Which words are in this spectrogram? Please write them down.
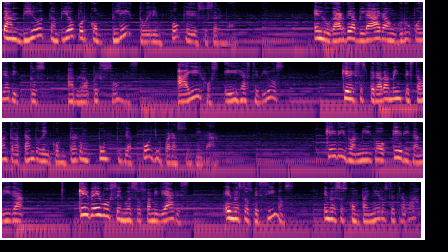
cambió, cambió por completo el enfoque de su sermón. En lugar de hablar a un grupo de adictos, habló a personas, a hijos e hijas de Dios, que desesperadamente estaban tratando de encontrar un punto de apoyo para su vida. Querido amigo, querida amiga, ¿qué vemos en nuestros familiares, en nuestros vecinos, en nuestros compañeros de trabajo?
